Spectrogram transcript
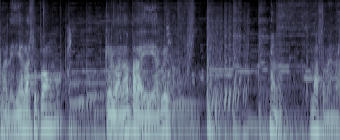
Vale, ya la supongo que lo hará para ir arriba. Más o menos.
